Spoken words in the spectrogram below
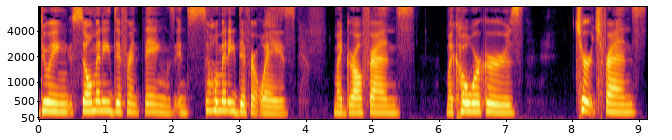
doing so many different things in so many different ways. My girlfriends, my coworkers, church friends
